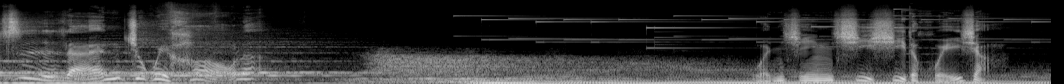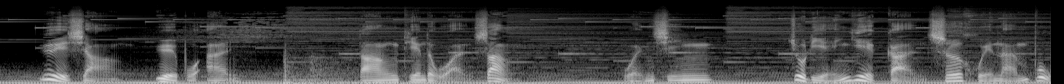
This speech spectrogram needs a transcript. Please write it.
自然就会好了。文心细细的回想。越想越不安。当天的晚上，文心就连夜赶车回南部。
